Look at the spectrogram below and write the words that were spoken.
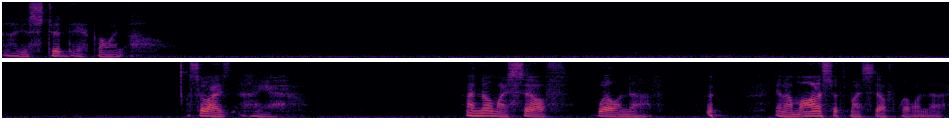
And I just stood there going, oh. So I, I, uh, I know myself well enough, and I'm honest with myself well enough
